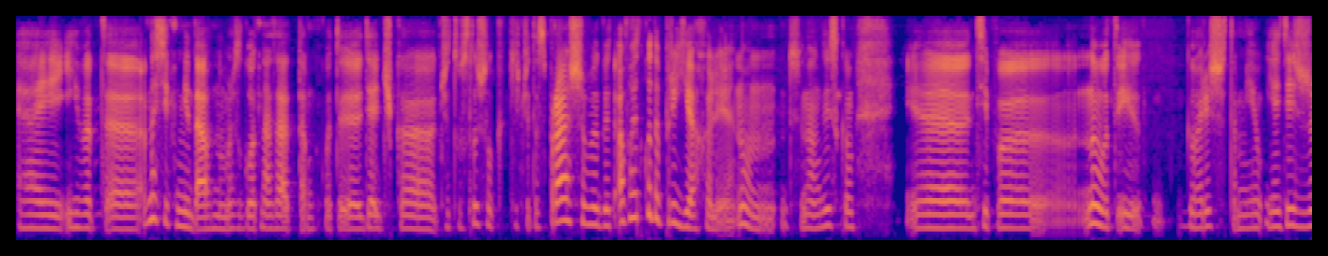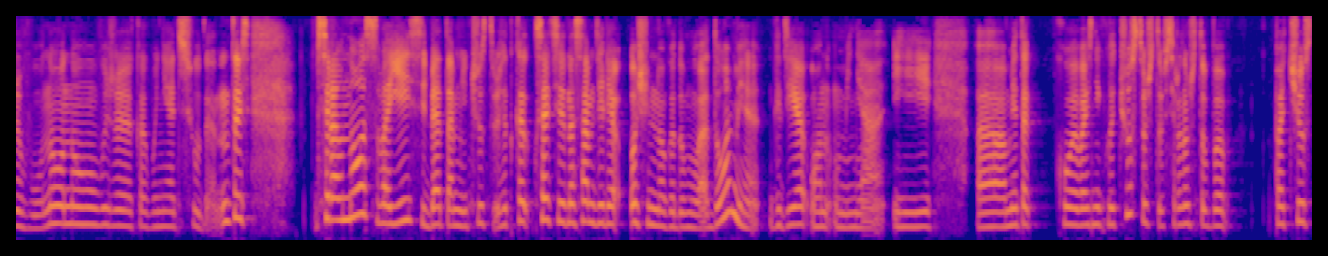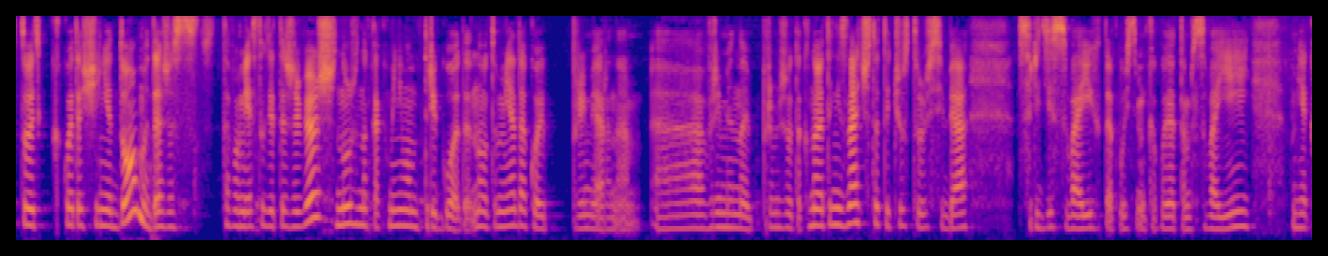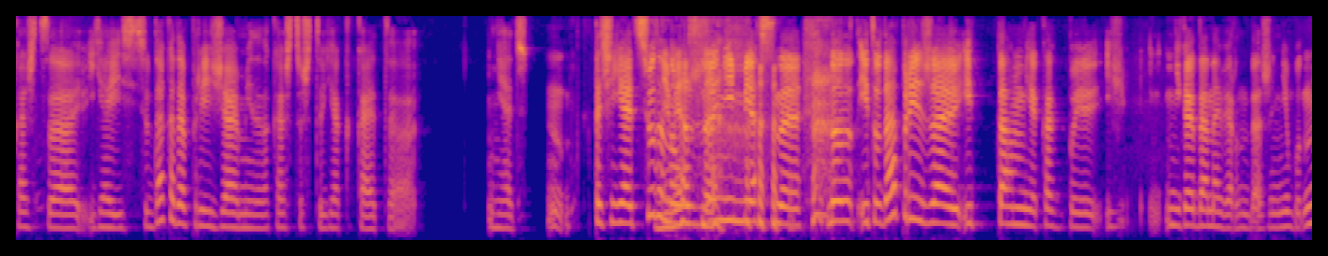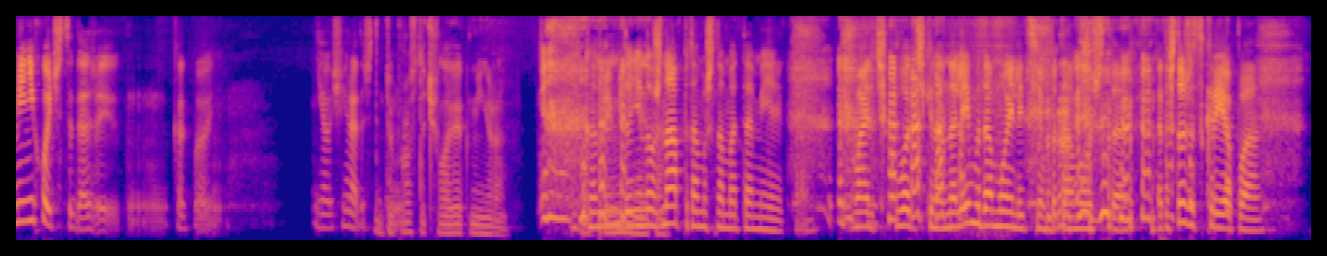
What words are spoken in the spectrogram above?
э, и вот э, относительно недавно, может, год назад, там какой-то дядечка что-то услышал, как я что-то спрашиваю, говорит, а вы откуда приехали? Ну, на английском, э, типа, ну вот, и говоришь, там, я, я здесь живу, ну, ну, вы же как бы не отсюда. Ну, то есть все равно своей себя там не чувствуешь. Это, кстати, на самом деле очень много думала о доме, где он у меня. И э, у меня такое возникло чувство, что все равно, чтобы почувствовать какое-то ощущение дома, даже с того места, где ты живешь, нужно как минимум три года. Ну, вот у меня такой примерно э, временной промежуток. Но это не значит, что ты чувствуешь себя среди своих, допустим, какой-то там своей. Мне кажется, я и сюда, когда приезжаю, мне кажется, что я какая-то не от... Точнее, я отсюда, не но местная. уже не местная. Но и туда приезжаю, и там я как бы никогда, наверное, даже не буду. Мне не хочется даже как бы я очень рада, что ты просто человек мира. Да не нужна, потому что нам это Америка. Мальчик, водочки нам налей, мы домой летим, потому что это что же скрепа?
